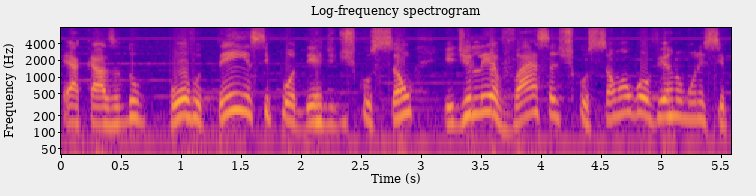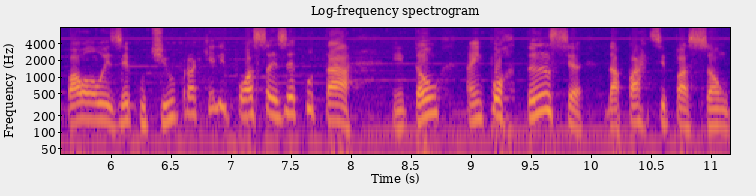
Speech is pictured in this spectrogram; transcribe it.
é a casa do povo, tem esse poder de discussão e de levar essa discussão ao governo municipal, ao executivo, para que ele possa executar. Então, a importância da participação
